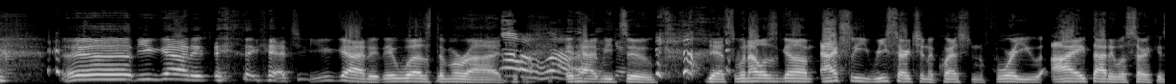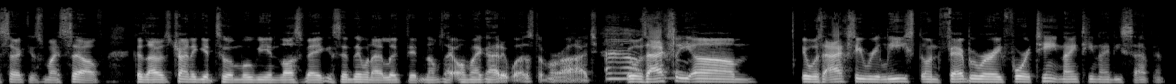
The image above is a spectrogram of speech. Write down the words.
uh, you got it. I got you. You got it. It was the Mirage. Oh, wow. It had okay, me good. too. yes, when I was um, actually researching a question for you, I thought it was Circus Circus myself because I was trying to get to a movie in Las Vegas, and then when I looked at it, and I was like, "Oh my god, it was the Mirage." Oh, it was actually um it was actually released on February 14, 1997.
